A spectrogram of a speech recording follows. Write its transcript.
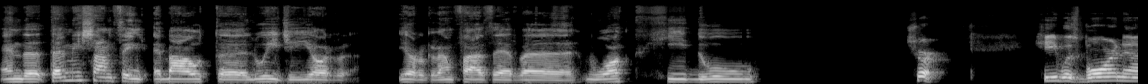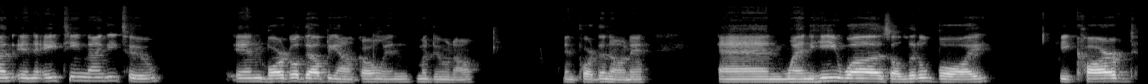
And uh, tell me something about uh, Luigi, your your grandfather. Uh, what he do? Sure. He was born uh, in 1892 in Borgo del Bianco in Meduno, in Pordenone. And when he was a little boy, he carved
